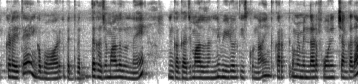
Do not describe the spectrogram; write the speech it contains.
ఇక్కడైతే ఇంకా బోర్కి పెద్ద పెద్ద గజమాలలు ఉన్నాయి. ఇంకా గజమాలన్నీ వీడియోలు తీసుకున్నా ఇంకా కరెక్ట్గా మేము ఇందాడ ఫోన్ ఇచ్చాం కదా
